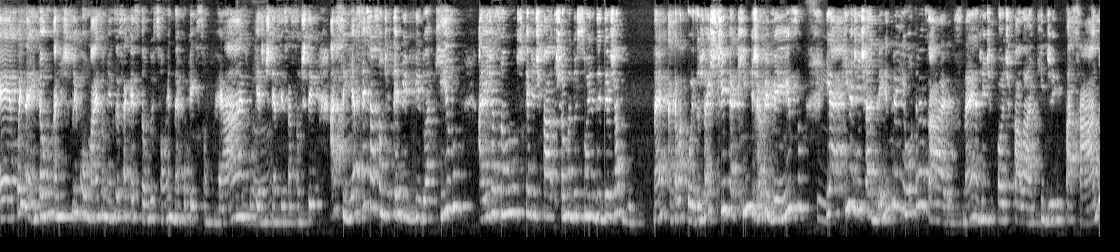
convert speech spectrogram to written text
É, pois é, então a gente explicou mais ou menos essa questão dos sonhos, né? Por que, são reais, porque a gente tem a sensação de ter. Assim, e a sensação de ter vivido aquilo, aí já são os que a gente fala, chama dos sonhos de déjà vu, né? Aquela coisa, já estive aqui, já vivi isso, Sim. e aqui a gente adentra em outras áreas, né? A gente pode falar aqui de passado,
